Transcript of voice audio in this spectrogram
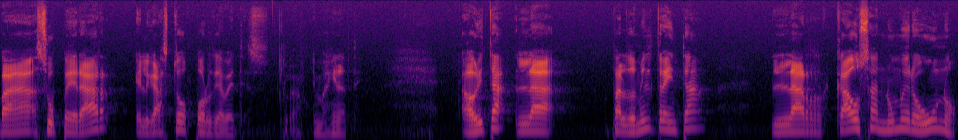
va a superar el gasto por diabetes. Claro. Imagínate. Ahorita, la, para el 2030, la causa número uno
